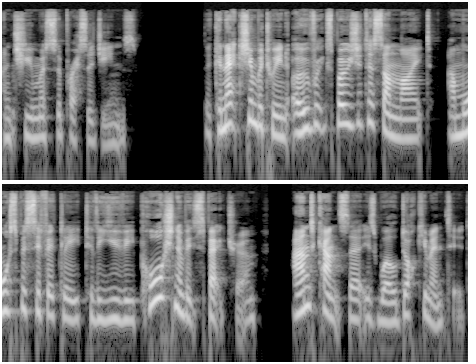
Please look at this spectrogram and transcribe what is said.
and tumor suppressor genes. The connection between overexposure to sunlight, and more specifically to the UV portion of its spectrum, and cancer is well documented.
